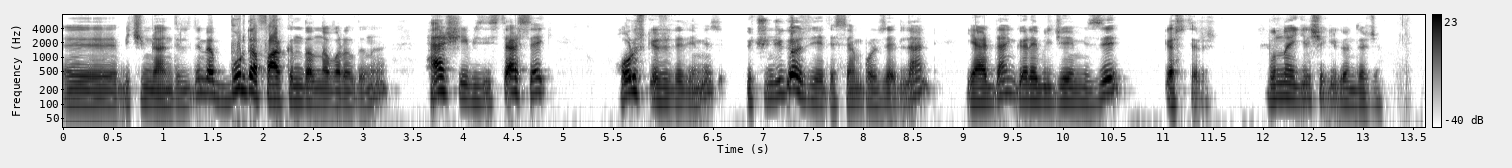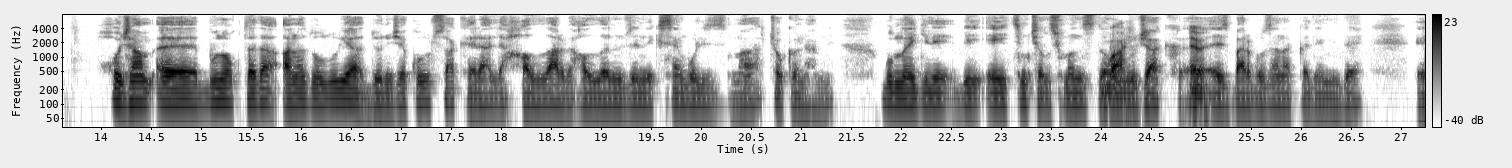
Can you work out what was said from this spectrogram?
e, biçimlendirildiğini ve burada farkındalığına varıldığını, her şeyi biz istersek Horus gözü dediğimiz üçüncü göz diye de sembolize edilen yerden görebileceğimizi gösterir. Bununla ilgili şekil göndereceğim. Hocam e, bu noktada Anadolu'ya dönecek olursak herhalde halılar ve halıların üzerindeki sembolizmalar çok önemli. Bununla ilgili bir eğitim çalışmanız da Var. olacak e, Evet. Ezber Bozan Akademi'de. E,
